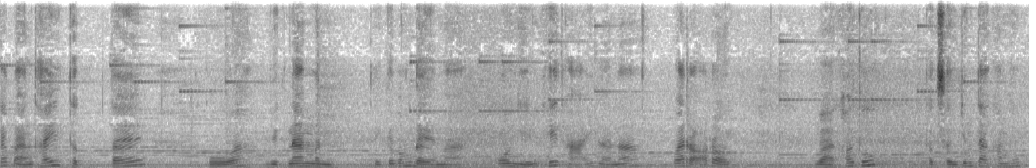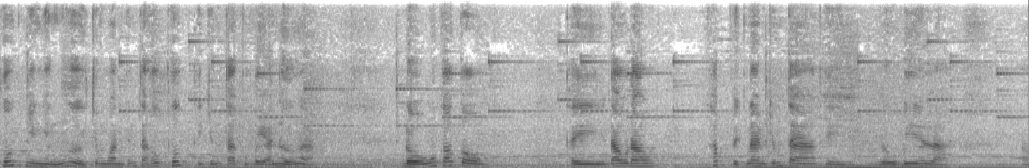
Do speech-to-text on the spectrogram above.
các bạn thấy thực tế của Việt Nam mình thì cái vấn đề mà ô nhiễm khí thải là nó quá rõ rồi. Và khói thuốc thực sự chúng ta không hút thuốc nhưng những người xung quanh chúng ta hút thuốc thì chúng ta cũng bị ảnh hưởng ạ. À. đồ uống có cồn thì đâu đâu khắp Việt Nam chúng ta thì rượu bia là ờ,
